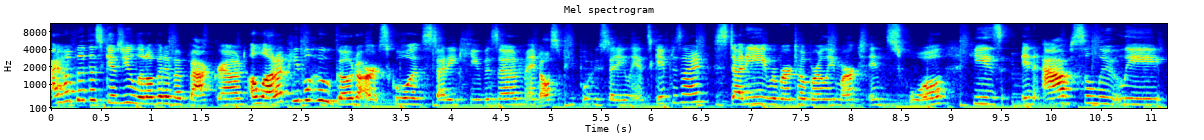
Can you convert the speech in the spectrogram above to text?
I hope that this gives you a little bit of a background. A lot of people who go to art school and study cubism and also people who study landscape design study Roberto Burle Marx in school. He's an absolutely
